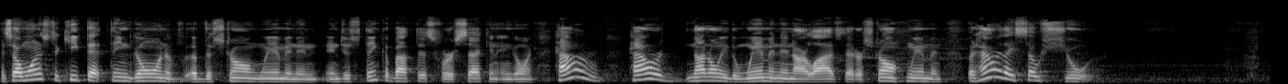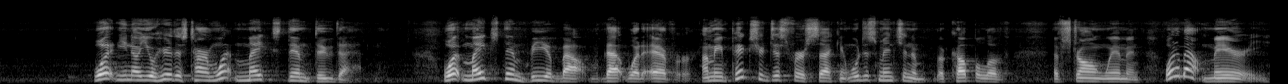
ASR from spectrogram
And so I want us to keep that theme going of, of the strong women and, and just think about this for a second and going, how are, how are not only the women in our lives that are strong women, but how are they so sure? What, you know, you'll hear this term, what makes them do that? What makes them be about that whatever? I mean, picture just for a second, we'll just mention a, a couple of, of strong women. What about Mary,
